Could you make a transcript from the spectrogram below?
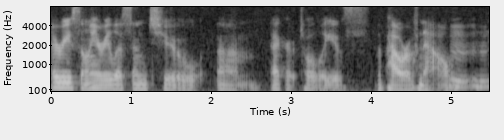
I recently re-listened to um, Eckhart Tolle's "The Power of Now," Mm-hmm.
